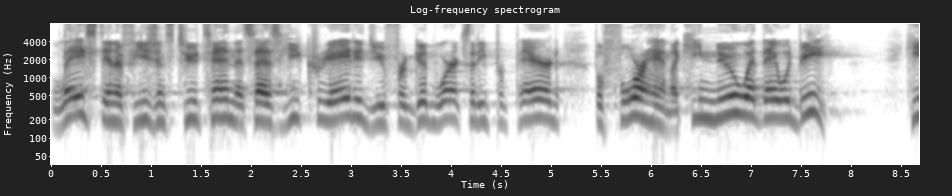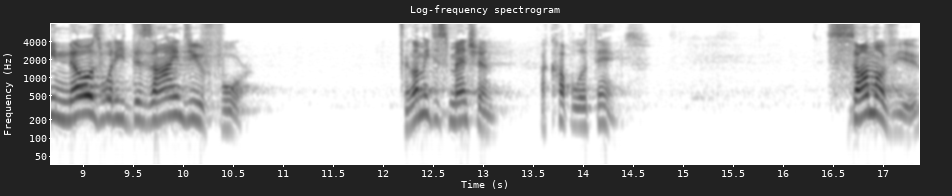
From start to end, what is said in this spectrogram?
laced in Ephesians 2:10 that says he created you for good works that he prepared beforehand like he knew what they would be. He knows what he designed you for. And let me just mention a couple of things. Some of you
